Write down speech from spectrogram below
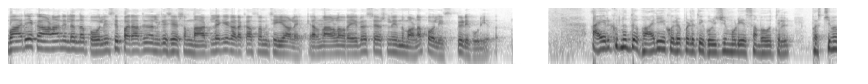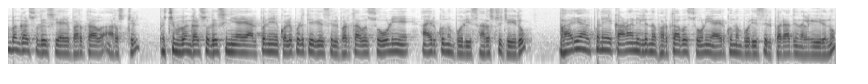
ഭാര്യയെ കാണാനില്ലെന്ന് പോലീസിൽ പരാതി നൽകിയ ശേഷം നാട്ടിലേക്ക് കടക്കാൻ ശ്രമിച്ച ഇയാളെ എറണാകുളം റെയിൽവേ സ്റ്റേഷനിൽ നിന്നുമാണ് പോലീസ് പിടികൂടിയത്. അയർക്കുന്നത്ത് ഭാര്യയെ കൊലപ്പെടുത്തി കുഴിച്ചുമൂടിയ സംഭവത്തിൽ പശ്ചിമബംഗാൾ സ്വദേശിയായ ഭർത്താവ് അറസ്റ്റിൽ. പശ്ചിമബംഗാൾ സ്വദേശിനിയായ അൽപ്പനയെ കൊലപ്പെടുത്തിയ കേസിൽ ഭർത്താവ് സോണിയെ അയർക്കുന്നം പോലീസ് അറസ്റ്റ് ചെയ്തു. ഭാര്യ അൽപ്പനയെ കാണാനില്ലെന്ന് ഭർത്താവ് സോണി അയർക്കുന്നം പോലീസിൽ പരാതി നൽകിയിരുന്നു.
